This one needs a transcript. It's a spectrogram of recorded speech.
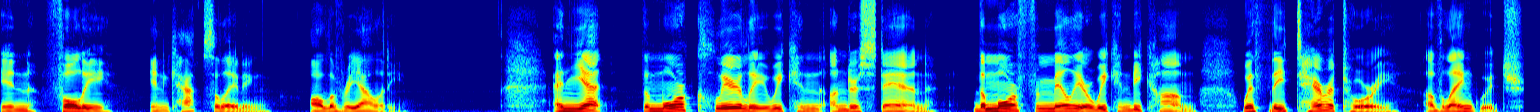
in fully encapsulating all of reality. And yet, the more clearly we can understand, the more familiar we can become with the territory of language,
